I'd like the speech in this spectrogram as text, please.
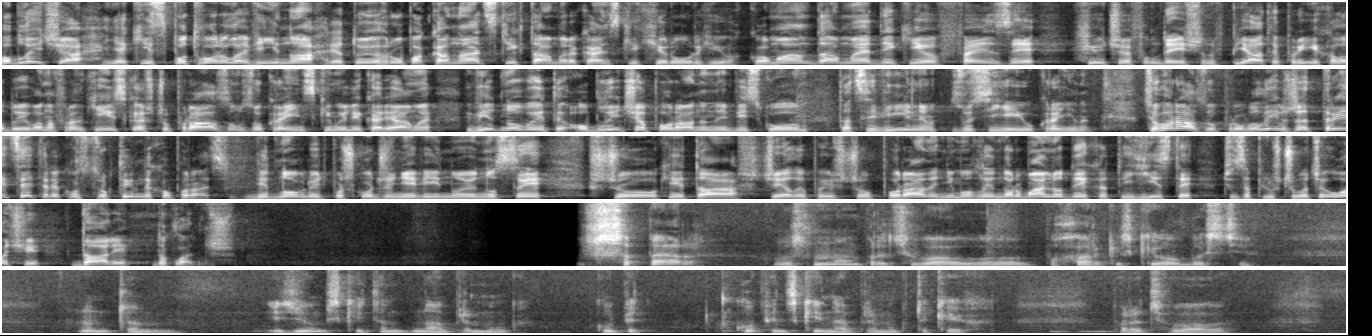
Обличчя, які спотворила війна, рятує група канадських та американських хірургів. Команда медиків Фейзі Future Foundation вп'яте приїхала до Івано-Франківська, щоб разом з українськими лікарями відновити обличчя пораненим військовим та цивільним з усієї України. Цього разу провели вже 30 реконструктивних операцій. Відновлюють пошкоджені війною носи, щоки та щелепи, щоб поранені могли нормально дихати, їсти чи заплющувати очі. Далі докладніше. Сапер в основному працював е, по Харківській області, ну, там Ізюмський там напрямок, Купі... Купінський напрямок таких працювали.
